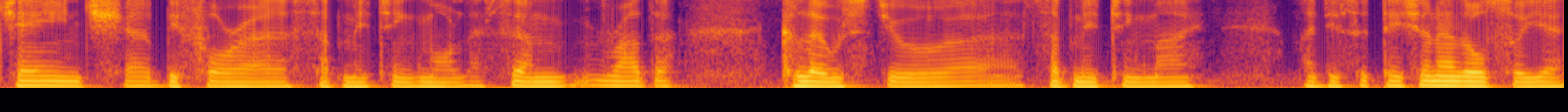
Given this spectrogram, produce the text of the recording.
change uh, before uh, submitting more or less. So I'm rather close to uh, submitting my my dissertation and also yeah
